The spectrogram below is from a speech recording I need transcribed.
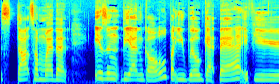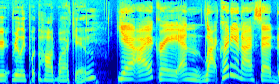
start somewhere that isn't the end goal, but you will get there if you really put the hard work in. Yeah, I agree. And like Cody and I said,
